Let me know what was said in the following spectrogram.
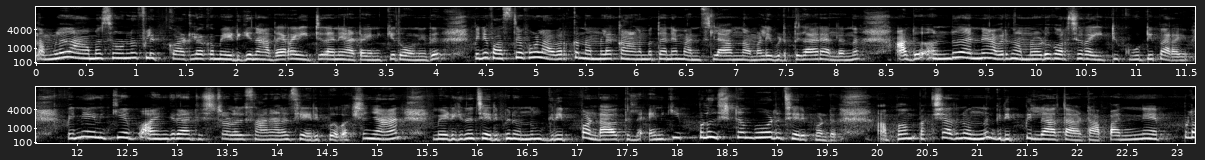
നമ്മൾ ആമസോണിലും ഫ്ലിപ്കാർട്ടിലും ഒക്കെ മേടിക്കുന്ന അതേ റേറ്റ് തന്നെയാണ് കേട്ടോ എനിക്ക് തോന്നിയത്. പിന്നെ ഫസ്റ്റ് ഓഫ് ഓൾ അവർക്ക് നമ്മളെ കാണുമ്പോൾ തന്നെ മനസ്സിലാവും നമ്മൾ ഇവിടുത്തുകാരല്ലെന്ന്. അതുകൊണ്ട് തന്നെ അവർ നമ്മളോട് കുറച്ച് റേറ്റ് കൂട്ടി പറയും. പിന്നെ എനിക്ക് ഭയങ്കരമായിട്ട് ഇഷ്ടമുള്ളൊരു സാധനമാണ് ചെരുപ്പ്. പക്ഷെ ഞാൻ മേടിക്കുന്ന ചെരുപ്പിനൊന്നും ഗ്രിപ്പ് ഉണ്ടാവത്തില്ല. എനിക്ക് ഇപ്പോഴും ഇഷ്ടംപോലെ ചെരുപ്പുണ്ട്. അപ്പം പക്ഷെ അതിനൊന്നും ഗ്രിപ്പില്ലാത്ത കേട്ടോ അപ്പം എന്നെ എപ്പോഴും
